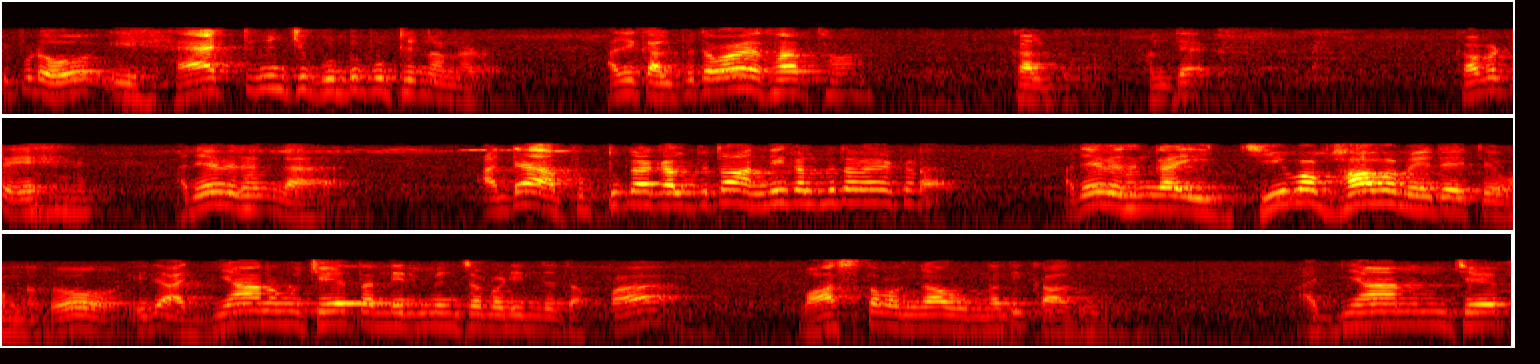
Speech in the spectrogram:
ఇప్పుడు ఈ హ్యాట్ నుంచి గుడ్డు పుట్టింది అన్నాడు అది కల్పితమా యథార్థమా? కల్పితం అంతే. కాబట్టి అదేవిధంగా అంటే ఆ పుట్టుక కల్పితం అన్నీ కల్పితమే ఇక్కడ. అదేవిధంగా ఈ జీవభావం ఏదైతే ఉన్నదో ఇది అజ్ఞానము చేత నిర్మించబడింది తప్ప వాస్తవంగా ఉన్నది కాదు. అజ్ఞానం చేత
